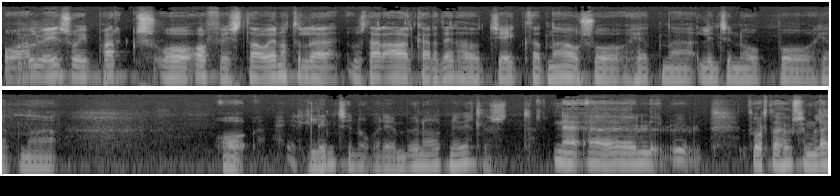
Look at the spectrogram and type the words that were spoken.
og alveg eins og í Parks og Office þá er náttúrulega, þú veist, það er aðalkaradir þá er Jake þarna og svo hérna Lindsay Nope og hérna og er ekki Lindsay Nope, er ég að muna orðinni vittlust Nei, uh, þú ert að hugsa um Le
